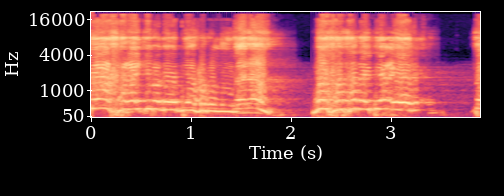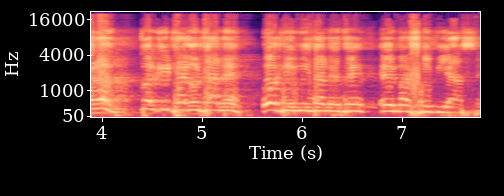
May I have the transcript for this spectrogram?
মেয়ে ছাড়াই কি বাজারে বিয়ে ছাড়াই কলকি ঠাকুর জানে? ও দেবী জানে যে এই মাসে বিয়ে আছে?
